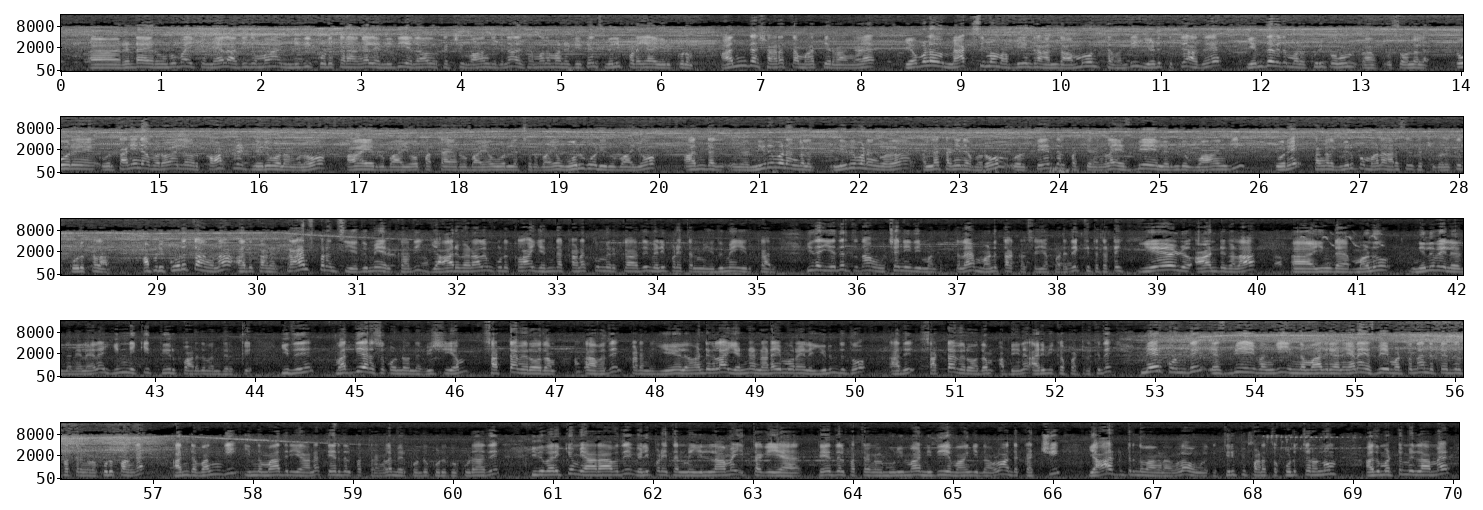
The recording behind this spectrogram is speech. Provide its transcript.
ரெண்டாயிரம் ரூபாய்க்கு மேலே அதிகமாக நிதி கொடுக்குறாங்க இல்லை நிதி ஏதாவது ஒரு கட்சி வாங்குதுன்னா அது சம்மந்தமான டீட்டெயில்ஸ் வெளிப்படையாக இருக்கணும். அந்த ஷரத்தை மாற்றிடுறாங்க எவ்வளவு மேக்சிமம் அப்படின்ற அந்த அமௌண்ட்டை வந்து எடுத்துட்டு அது எந்த விதமான குறிப்பவும் சொல்லலை. ஒரு ஒரு தனிநபரோ இல்லை ஒரு கார்ப்பரேட் நிறுவனங்களோ ஆயிரம் ரூபாயோ பத்தாயிரம் ரூபாயோ ஒரு லட்சம் ரூபாயோ ஒரு கோடி ரூபாயோ அந்த நிறுவனங்களுக்கு நிறுவனங்களோ அல்ல தனிநபரோ ஒரு தேர்தல் பத்திரங்களை எஸ்பிஐலேருந்து வாங்கி ஒரு தங்களுக்கு விருப்பமான அரசியல் கட்சிகளுக்கு கொடுக்கலாம். அப்படி கொடுத்தாங்கன்னா அதுக்கான டிரான்ஸ்பரன்சி எதுவுமே இருக்காது. யார் வேணாலும் கொடுக்கலாம் எந்த கணக்கும் இருக்காது வெளிப்படைத்தன்மை எதுவுமே இருக்காது. இதை எதிர்த்து தான் உச்சநீதிமன்றத்தில் மனு தாக்கல் செய்யப்படுது. கிட்டத்தட்ட ஏழு ஆண்டுகளாக இந்த மனு நிலுவையில் இருந்த நிலையில் இன்னைக்கு தீர்ப்பானது வந்திருக்கு. இது மத்திய அரசு கொண்டு வந்த விஷயம் சட்டவிரோதம். அதாவது கடந்த ஏழு ஆண்டுகளாக என்ன நடைமுறையில் இருந்ததோ அது சட்டவிரோதம் அப்படின்னு அறிவிக்கப்பட்டிருக்குது. மேற்கொண்டு எஸ்பிஐ வங்கி இந்த மாதிரியான ஏன்னா எஸ்பிஐ மட்டும்தான் இந்த தேர்தல் பத்திரங்களை கொடுப்பாங்க. அந்த வங்கி இந்த மாதிரியான தேர்தல் பத்திரங்களை மேற்கொண்டு கொடுக்கக்கூடாது இது வரைக்கும் யாராவது வெளிப்படைத்தன்மை இல்லாமல் இத்தகைய தேர்தல் பத்திரங்கள் மூலிமா நிதியை வாங்கினாங்களோ அந்த கட்சி யார்கிட்ட இருந்து வாங்கினாங்களோ அவங்களுக்கு திருப்பி பணத்தை கொடுத்துடணும். அது மட்டும் இல்லாமல்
